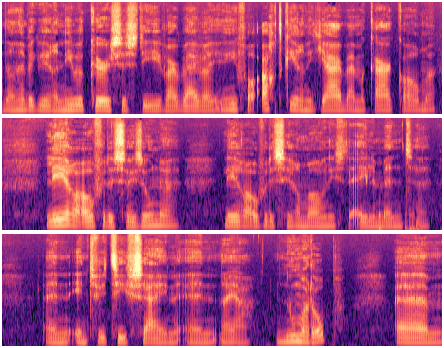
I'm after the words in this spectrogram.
dan heb ik weer een nieuwe cursus die, waarbij we in ieder geval acht keer in het jaar bij elkaar komen. Leren over de seizoenen, leren over de ceremonies, de elementen. En intuïtief zijn en nou ja, noem maar op. Ehm,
